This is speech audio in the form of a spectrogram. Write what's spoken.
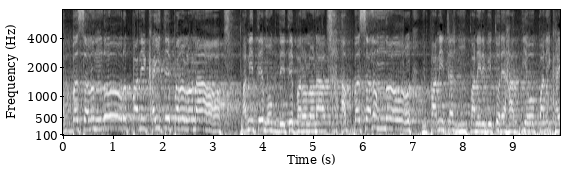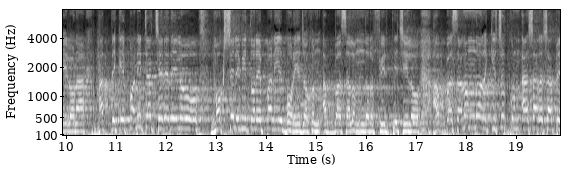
আব্বাস আনন্দর পানি খাইতে পারল না, পানিতে মুখ দিতে পারল না। আব্বাস আনন্দর পানিটা, পানির ভিতরে হাত দিয়েও পানি খাইল না, হাত থেকে পানিটা ছেড়ে দিল। মক্সের ভিতরে পানির ভরে যখন আব্বাস আলমদর ফিরতেছিল, আব্বাস আলমদর কিছুক্ষণ আসার সাথে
